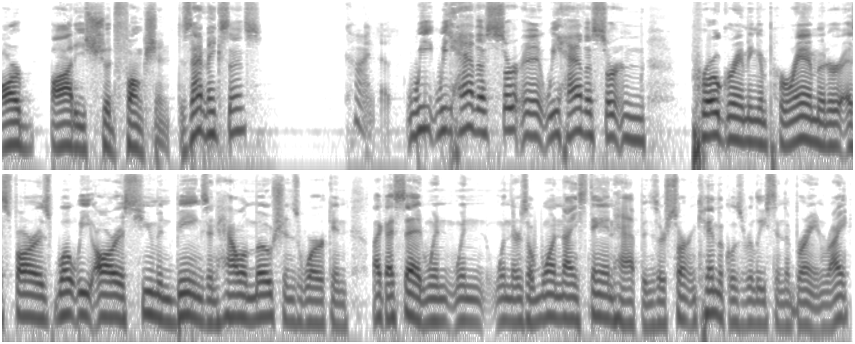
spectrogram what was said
our body should function. Does that make sense? Kind of. we we have a certain we have a certain programming and parameter as far as what we are as human beings and how emotions work. And like I said when when when there's a one night stand happens there's certain chemicals released in the brain right?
